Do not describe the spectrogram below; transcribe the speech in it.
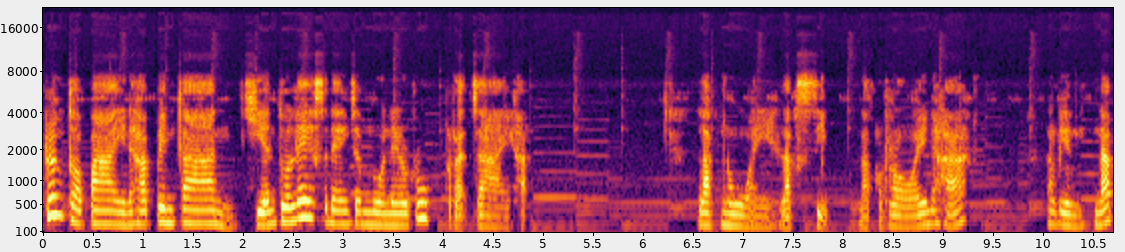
เรื่องต่อไปนะคะเป็นการเขียนตัวเลขแสดงจำนวนในรูปกระจายค่ะ หลักหน่วย หลัก 10 หลักร้อยนะคะนักเรียนนับ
